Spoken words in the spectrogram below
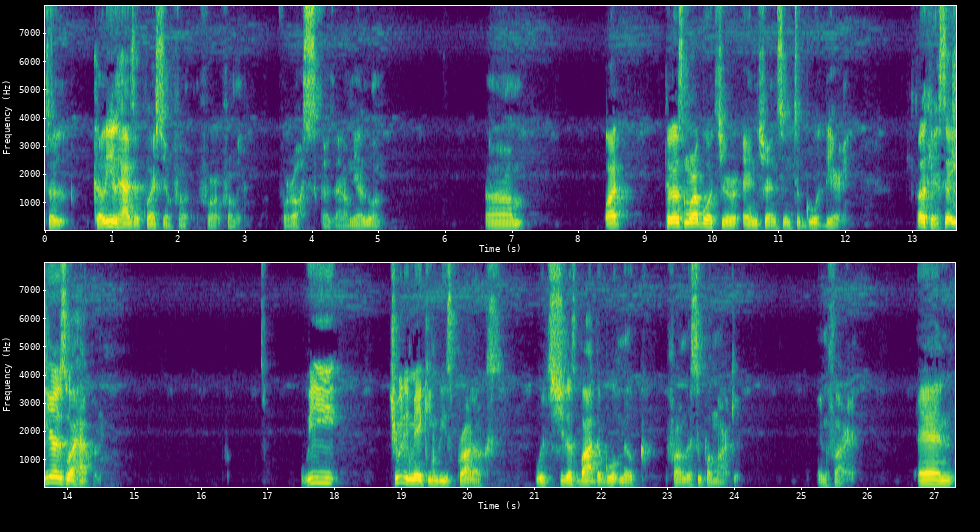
so Khalil has a question for for for me, for us, because I'm here alone. Um, what? Tell us more about your entrance into goat dairy. Okay, so here's what happened. We truly making these products, which she just bought the goat milk from the supermarket in Fire. And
